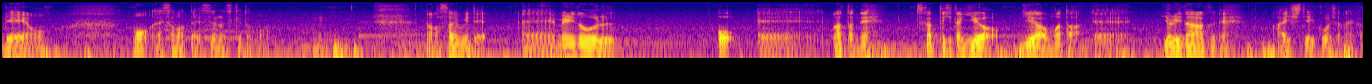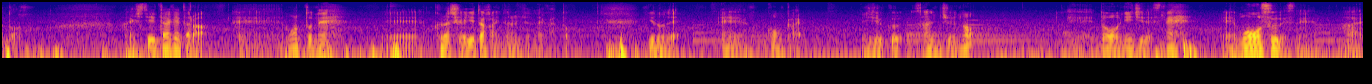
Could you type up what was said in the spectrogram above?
レーオンも染まったりするんですけども、うん。なんかそういう意味で、えー、メリノールを、えー、またね、使ってきたギアを、ギアをまた、えー、より長くね、愛していこうじゃないかと。愛していただけたら、えー、もっとね、えー、暮らしが豊かになるんじゃないかというので、えー、今回、29、30の、えー、同2時ですね。えー、もうすぐですね。はい。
